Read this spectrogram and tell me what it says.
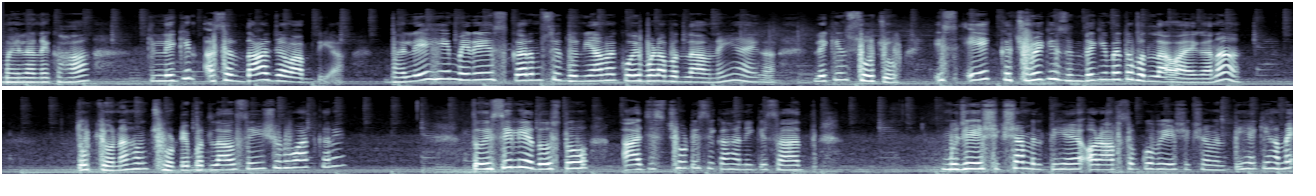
महिला ने कहा कि लेकिन असरदार जवाब दिया। भले ही मेरे इस कर्म से दुनिया में कोई बड़ा बदलाव नहीं आएगा, लेकिन सोचो, इस एक कछुए की ज़िंदगी में तो बदलाव आएगा ना? तो क्यों ना हम छोटे बदलाव से ही शुरुआत करें? तो इसीलिए दोस्तों, आज इस छोटी सी कहानी के साथ मुझे ये शिक्षा मिलती है और आप सबको भी ये शिक्षा मिलती है कि हमें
